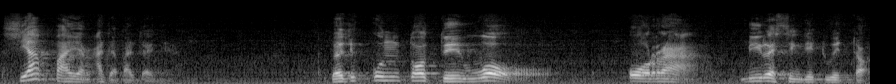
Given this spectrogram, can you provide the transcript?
siapa yang ada padanya. Berarti Kunto Dewa ora milih sing di duit tok.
